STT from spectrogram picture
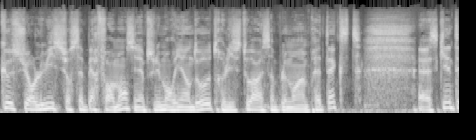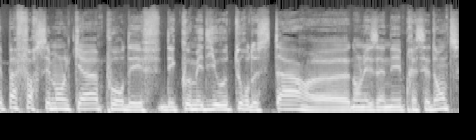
que sur lui, sur sa performance. Il n'y a absolument rien d'autre. L'histoire est simplement un prétexte. Euh, ce qui n'était pas forcément le cas pour des, des comédies autour de stars euh, dans les années précédentes.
